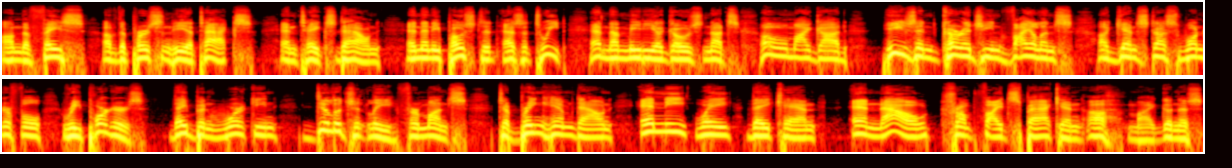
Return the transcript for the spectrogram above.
on the face of the person he attacks and takes down. And then he posts it as a tweet, and the media goes nuts. Oh my God, he's encouraging violence against us wonderful reporters. They've been working diligently for months to bring him down any way they can. And now Trump fights back, and oh my goodness,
